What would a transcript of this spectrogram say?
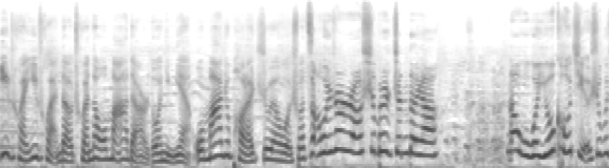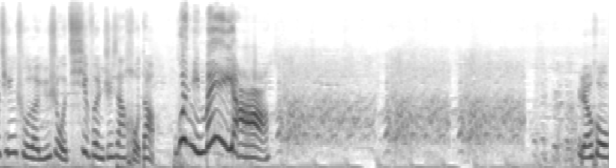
一传一传的传到我妈的耳朵里面，我妈就跑来质问我说咋回事啊，是不是真的呀？那我我有口解释不清楚了，于是我气愤之下吼道：“问你妹呀！” 然后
